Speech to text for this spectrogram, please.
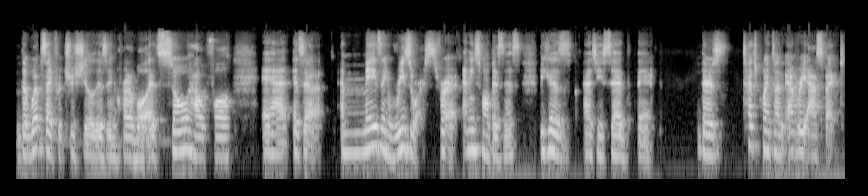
the website for TruShield is incredible. It's so helpful. It is an amazing resource for any small business because, as you said, there, there's touch points on every aspect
